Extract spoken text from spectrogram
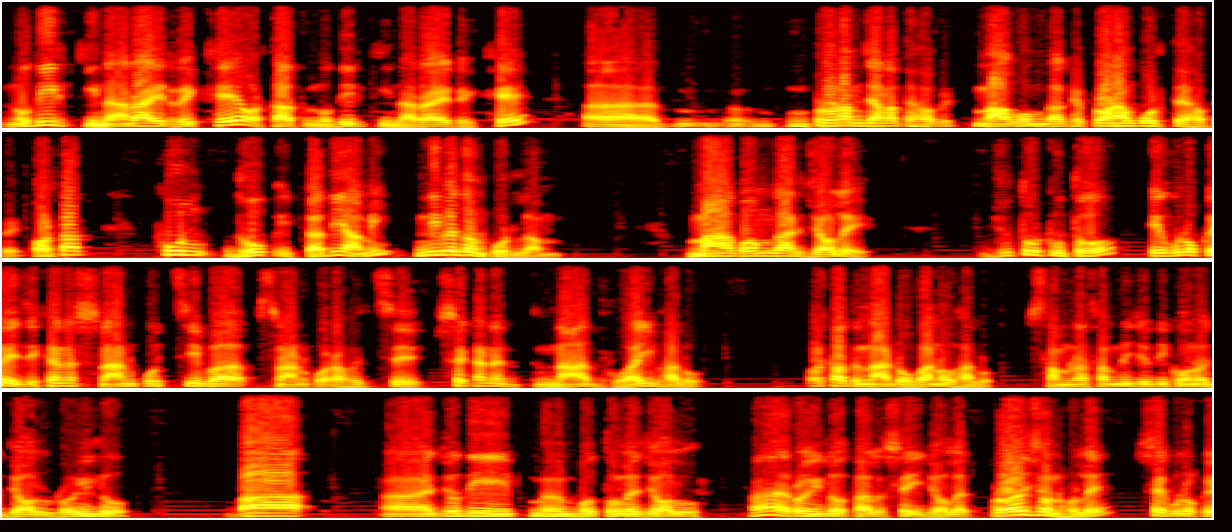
নদীর কিনারায় রেখে, অর্থাৎ নদীর কিনারায় রেখে প্রণাম জানাতে হবে। মা গঙ্গাকে প্রণাম করতে হবে। অর্থাৎ ফুল, ধূপ ইত্যাদি আমি নিবেদন করলাম। মা গঙ্গার জলে জুতো টুতো এগুলোকে যেখানে স্নান করছি বা স্নান করা হচ্ছে, সেখানে না ধোয়াই ভালো, অর্থাৎ না ডোবানো ভালো। সামনাসামনি যদি কোনো জল রইল বা যদি বোতলে জল হ্যাঁ রইল, তাহলে সেই জলের প্রয়োজন হলে সেগুলোকে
